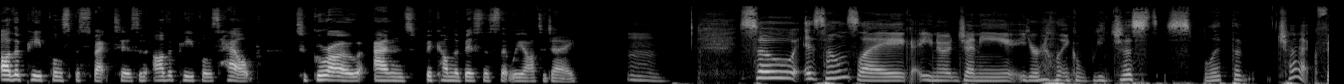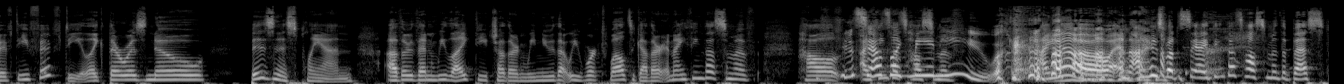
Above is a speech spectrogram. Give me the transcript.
other people's perspectives and other people's help to grow and become the business that we are today. Mm. So it sounds like, you know, Jenni, you're like, we just split the check 50 50. Like there was no business plan other than we liked each other and we knew that we worked well together. And I think that's some of how it sounds like me and of, you. I know. And I was about to say, I think that's how some of the best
